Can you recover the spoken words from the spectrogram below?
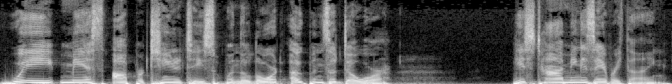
we miss opportunities when the Lord opens a door. His timing is everything.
